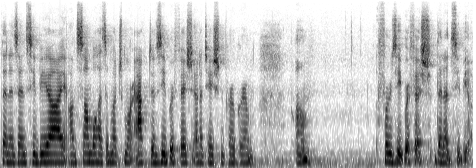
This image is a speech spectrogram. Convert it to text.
than is NCBI. Ensembl has a much more active zebrafish annotation program um, for zebrafish than NCBI.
